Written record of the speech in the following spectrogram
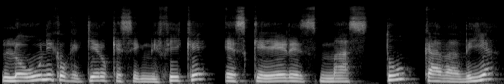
Lo único que quiero que signifique es que eres más tú cada día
